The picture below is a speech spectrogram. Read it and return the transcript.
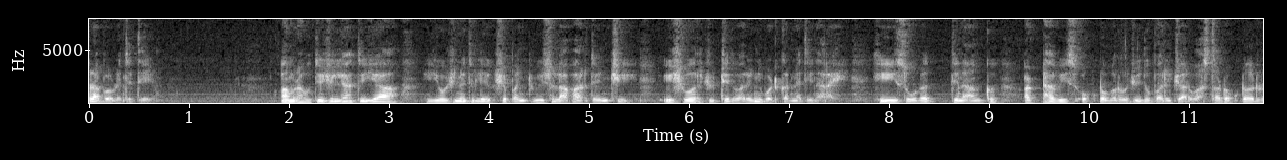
राबवण्यात येते. अमरावती जिल्ह्यात या योजनेतील एकशे पंचवीस लाभार्थ्यांची ईश्वर चिठ्ठीद्वारे निवड करण्यात येणार आहे. ही सोडत दिनांक अठ्ठावीस ऑक्टोबर रोजी दुपारी चार वाजता डॉक्टर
